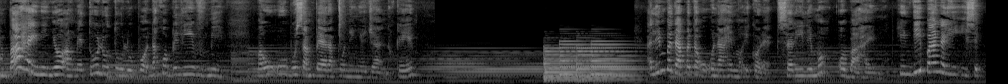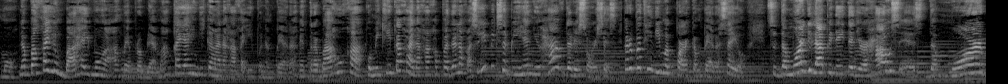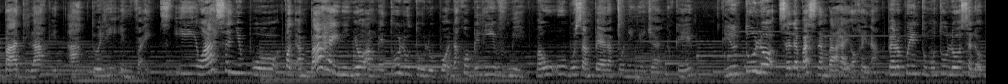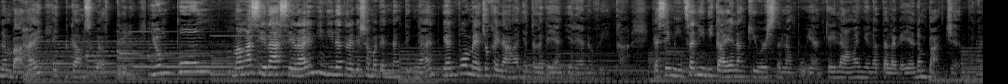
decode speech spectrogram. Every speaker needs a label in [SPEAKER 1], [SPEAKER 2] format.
[SPEAKER 1] ang bahay ninyo ang may tulo-tulo po, naku, believe me, mauubos ang pera po ninyo dyan, okay? Alin ba dapat ang uunahin mo i-correct? Sarili mo o bahay mo? Hindi ba naiisip mo na baka yung bahay mo nga ang may problema kaya hindi ka nga nakakaipon ng pera? May trabaho ka, kumikita ka, nakakapadala ka. So, ibig sabihin, you have the resources. Pero ba't hindi mag-park ang pera sa'yo? So, the more dilapidated your house is, the more bad luck it actually invites. Iwasan nyo po, pag ang bahay ninyo ang may tulo-tulo po, naku, believe me, mauubos ang pera po ninyo dyan, okay? Yung tulo sa labas ng bahay, okay lang. Pero po yung tumutulo sa loob ng bahay, it becomes wealth drain. Yung pong mga sira-sira, yung hindi na talaga siya magandang tignan, yan po medyo kailangan nyo talaga yan i-renovate ha. Kasi minsan hindi kaya ng cures na lang po yan. Kailangan nyo na talaga yan ng budget. Okay?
